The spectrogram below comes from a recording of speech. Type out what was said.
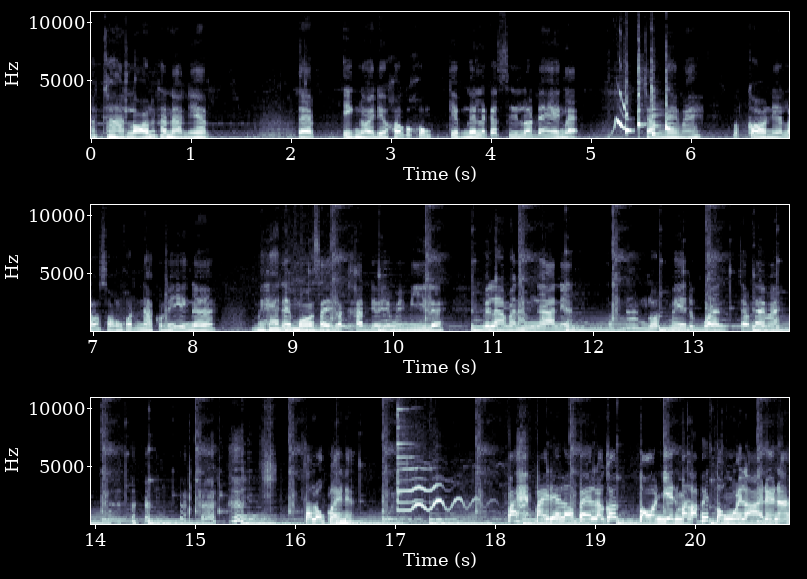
อากาศร้อนขนาดเนี้ยแต่อีกหน่อยเดี๋ยวเขาก็คงเก็บเงินแล้วก็ซื้อรถได้เองแหละจำได้ไหม เมื่อก่อนเนี่ยเราสองคนหนักกว่านี้เองนะ แม้แต่มอไซค์สักคันเดียวยังไม่มีเลย เวลามาทำงานเนี่ย ต้องนั่งรถเมล์ทุกวันจำได้ไหม ตลกเลยเนี่ย ไปไปได้แล้วไปแล้วก็ตอนเย็นมารับให้ตรงเวลาด้วยนะ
